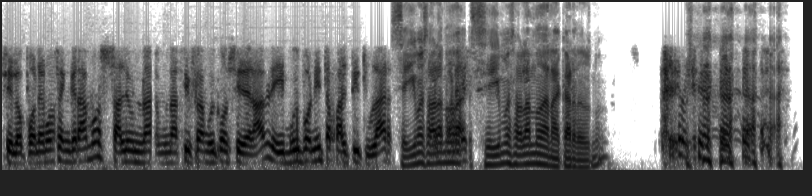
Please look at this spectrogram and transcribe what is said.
si lo ponemos en gramos sale una, una cifra muy considerable y muy bonita para el titular. Seguimos hablando, de, seguimos hablando de anacardos, ¿no?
